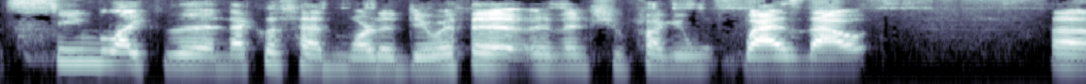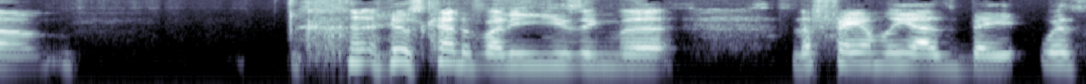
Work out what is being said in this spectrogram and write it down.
seemed like the necklace had more to do with it, and then she fucking wazzed out. Um, it was kind of funny using the the family as bait with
